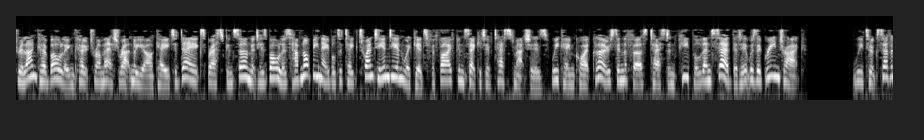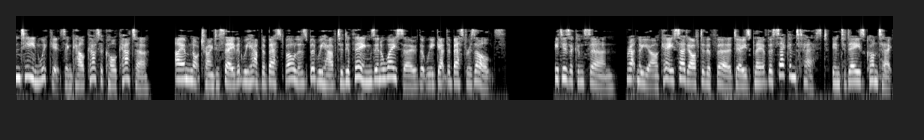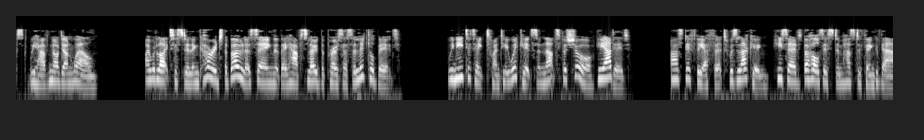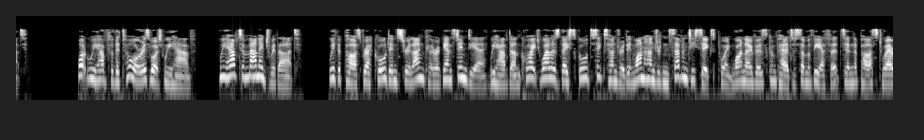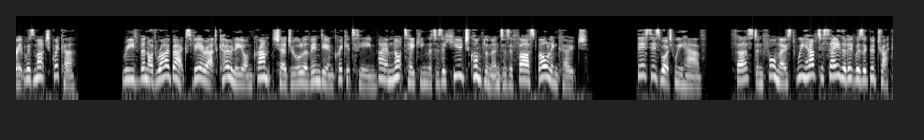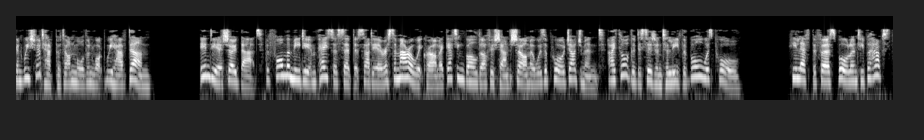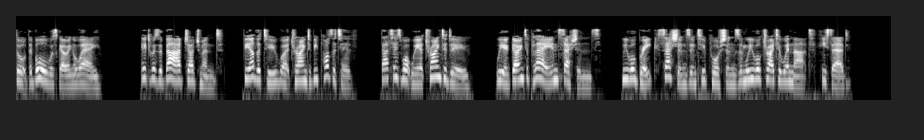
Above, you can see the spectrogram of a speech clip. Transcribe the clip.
Sri Lanka bowling coach Rumesh Ratnayake today expressed concern that his bowlers have not been able to take 20 Indian wickets for five consecutive test matches. We came quite close in the first test and people then said that it was a green track. We took 17 wickets in Calcutta, Kolkata. I am not trying to say that we have the best bowlers but we have to do things in a way so that we get the best results. It is a concern. Ratnayake said after the third day's play of the second test. In today's context, we have not done well. I would like to still encourage the bowlers saying that they have slowed the process a little bit. We need to take 20 wickets and that's for sure, he added. Asked if the effort was lacking, he said, the whole system has to think of that. What we have for the tour is what we have. We have to manage with that. With the past record in Sri Lanka against India, we have done quite well as they scored 600 in 176.1 overs compared to some of the efforts in the past where it was much quicker. Read Vinod Rai backs Virat Kohli on cramped schedule of Indian cricket team. I am not taking that as a huge compliment as a fast bowling coach. This is what we have. First and foremost we have to say that it was a good track and we should have put on more than what we have done. India showed that. The former medium pacer said that Sadeera Samarawickrama getting bowled off Ishant Sharma was a poor judgment. I thought the decision to leave the ball was poor. He left the first ball and he perhaps thought the ball was going away. It was a bad judgment. The other two were trying to be positive. That is what we are trying to do. We are going to play in sessions. We will break sessions into portions and we will try to win that, he said.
